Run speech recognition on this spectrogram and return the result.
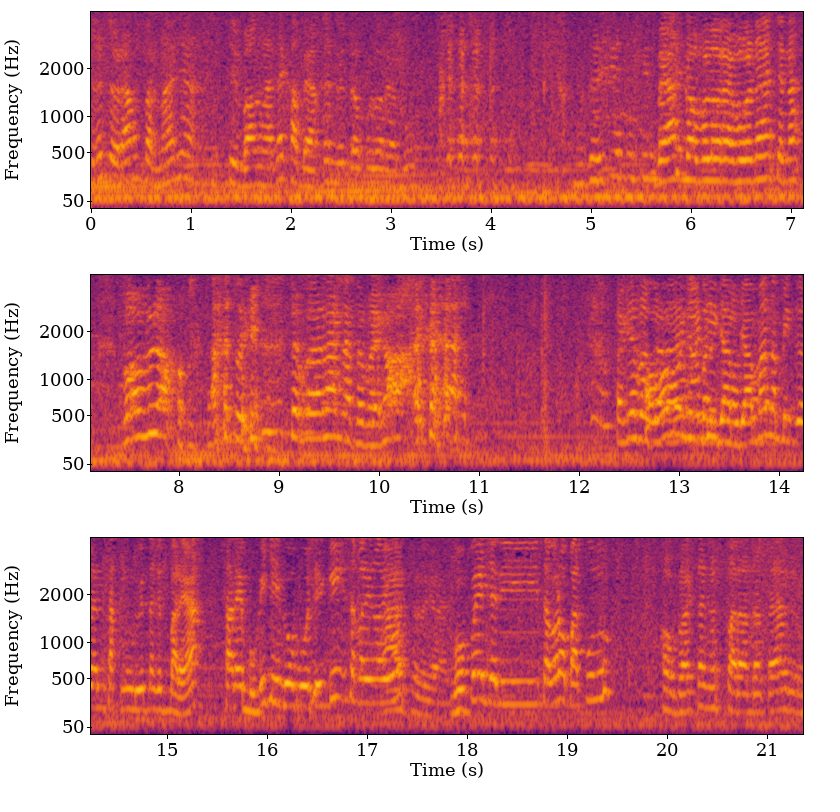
Terus orang pernahnya si bang nate kabeakeun duit dua puluh ribu. mungkin beak dua puluh ribu na cina goblok. Asli. Tukeran atau bego. Pakai Kalau mau bahasa geus berjam-jaman tapi ke saking duitnya geus bare ya. 1000 ge jadi 20 sigi sekali ngaliwat. Asli ya. Gope jadi sabaraha 40. Komplek teh geus parada teh gitu.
